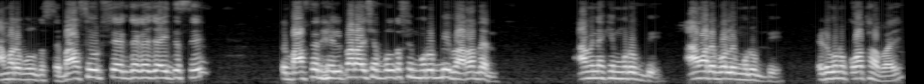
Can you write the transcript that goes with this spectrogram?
আমারে বলতেছে। বাসে উঠছে, এক জায়গায় যাইতেছে। তো বাসের হেল্পার আইসা বলতেছে, মুরব্বি, ভাড়া দেন। আমি নাকি মুরব্বি? আমারে বলে মুরব্বি। এটা কোনো কথা ভাই।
